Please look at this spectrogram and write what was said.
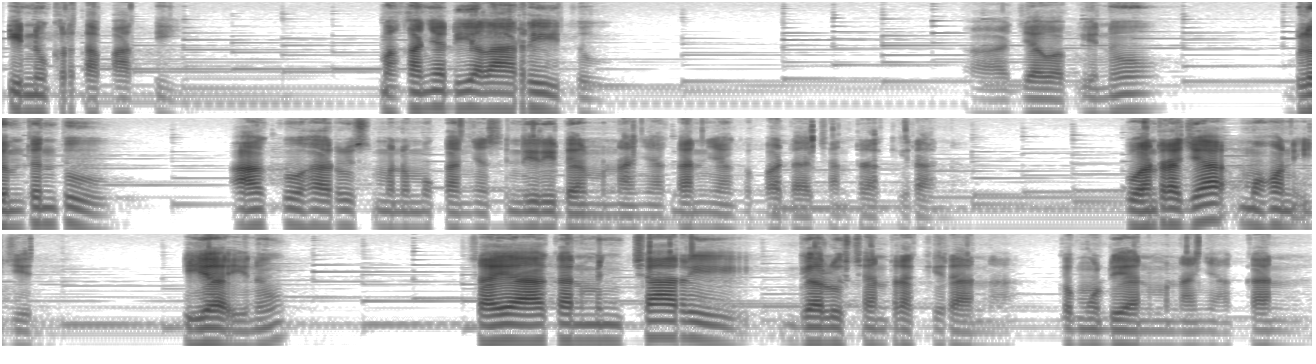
Inu Kertapati. Makanya dia lari itu. Ah, jawab Inu, belum tentu. Aku harus menemukannya sendiri dan menanyakannya kepada Chandra Kirana. Tuan Raja mohon izin. Iya Inu, saya akan mencari Galuh Chandra Kirana, kemudian menanyakan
